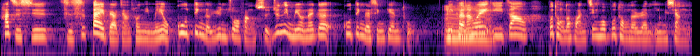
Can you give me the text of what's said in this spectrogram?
它只是只是代表讲说你没有固定的运作方式，就是你没有那个固定的心电图，你可能会依照不同的环境或不同的人影响你，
